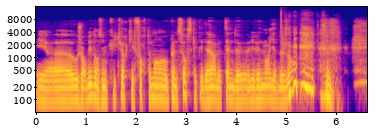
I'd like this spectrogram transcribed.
Et euh, aujourd'hui, dans une culture qui est fortement open source, qui était d'ailleurs le thème de l'événement il y a deux ans,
